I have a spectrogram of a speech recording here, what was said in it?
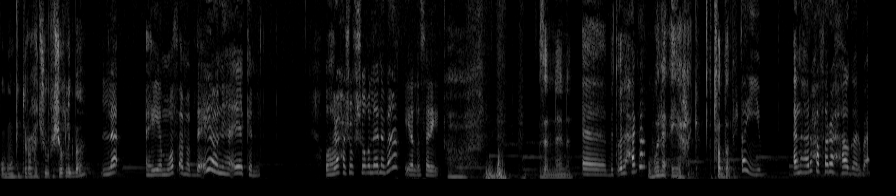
وممكن تروحي تشوفي شغلك بقى؟ لا هي موافقة مبدئية ونهائية كمان. وهروح أشوف شغل أنا بقى. يلا سلام. آه زنانة. أه بتقول حاجة؟ ولا أي حاجة. اتفضلي. طيب أنا هروح أفرح هاجر بقى.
